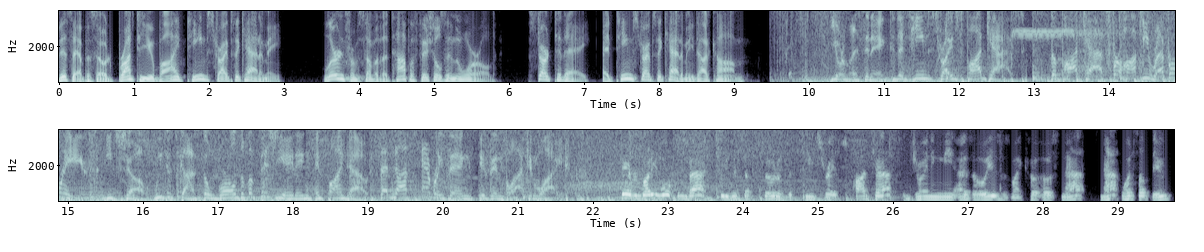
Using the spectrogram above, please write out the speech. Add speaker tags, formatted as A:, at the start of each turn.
A: This episode brought to you by Team Stripes Academy. Learn from some of the top officials in the world. Start today at teamstripesacademy.com.
B: You're listening to the Team Stripes Podcast, the podcast for hockey referees. Each show, we discuss the world of officiating and find out that not everything is in black and white.
C: Hey, everybody, welcome back to this episode of the Team Stripes Podcast. Joining me, as always, is my co host, Nat. Nat, what's up, dude?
